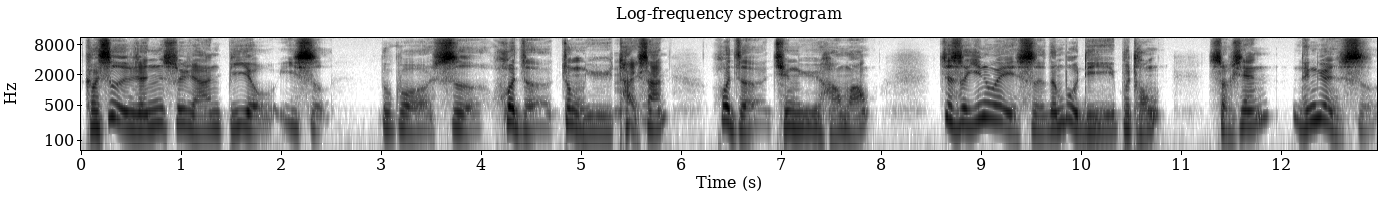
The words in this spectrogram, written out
可是人虽然必有一死，不过是或者重于泰山，或者轻于毫毛。这是因为死的目的不同。首先，宁愿死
